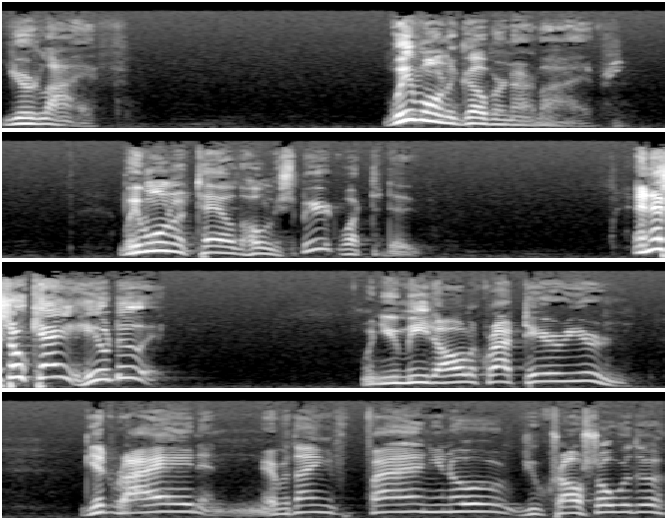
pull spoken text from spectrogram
your life. We want to govern our lives. We want to tell the Holy Spirit what to do. And that's okay, He'll do it. When you meet all the criteria and get right and everything's fine, you know, you cross over the,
